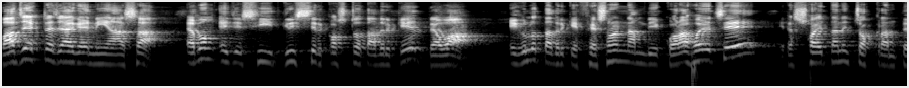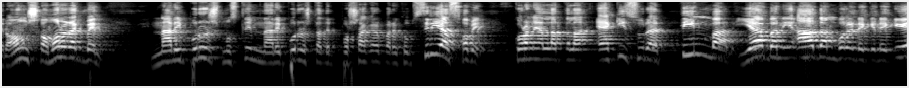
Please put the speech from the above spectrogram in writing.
বাজে একটা জায়গায় নিয়ে আসা এবং এই যে শীত, গ্রীষ্মের কষ্ট তাদেরকে দেওয়া, এগুলো তাদেরকে ফ্যাশনের নাম দিয়ে করা হয়েছে। এটা শয়তানি চক্রান্তের অংশ। মনে রাখবেন নারী পুরুষ, মুসলিম নারী পুরুষ তাদের পোশাকের পরে খুব সিরিয়াস হবে। কোরআনে আল্লাহ তালা একই সুরা তিনবার ইয়াবানি আদম বলে ডেকে ডেকে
